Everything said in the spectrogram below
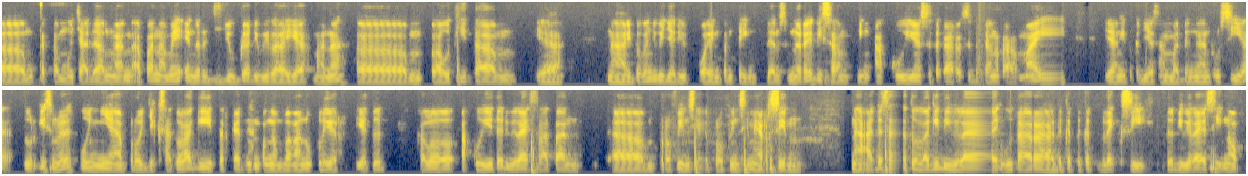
um, ketemu cadangan apa namanya energi juga di wilayah mana um, Laut Hitam ya. Nah itu kan juga jadi poin penting dan sebenarnya di samping aku yang sekarang sedang ramai yang itu kerjasama dengan Rusia, Turki sebenarnya punya proyek satu lagi terkait dengan pengembangan nuklir yaitu kalau aku itu di wilayah selatan um, provinsi provinsi Mersin. Nah ada satu lagi di wilayah utara dekat-dekat Black Sea itu di wilayah Sinop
